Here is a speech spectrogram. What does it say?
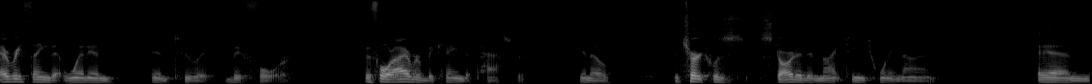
everything that went in into it before, before I ever became the pastor. You know, the church was started in 1929, and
